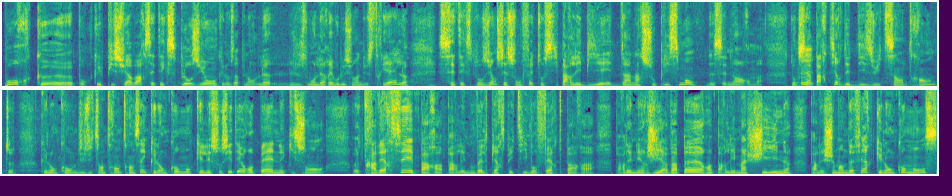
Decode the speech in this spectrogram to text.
pour que pour qu'il puisse y avoir cette explosion que nous appelons le- justement la révolution industrielle, cette explosion se sont faites aussi par les biais d'un assouplissement de ces normes. Donc c'est Mm. à partir de 1830 que l'on 1830-35 que l'on que les sociétés européennes qui sont euh, traversées par les nouvelles perspectives offertes par l'énergie à vapeur, par les machines, par les chemins de fer que l'on commence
